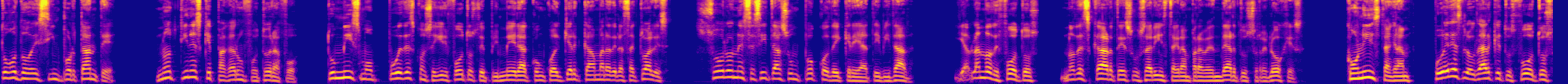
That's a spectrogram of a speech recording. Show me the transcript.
todo es importante. No tienes que pagar un fotógrafo. Tú mismo puedes conseguir fotos de primera con cualquier cámara de las actuales. Solo necesitas un poco de creatividad. Y hablando de fotos, no descartes usar Instagram para vender tus relojes. Con Instagram puedes lograr que tus fotos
